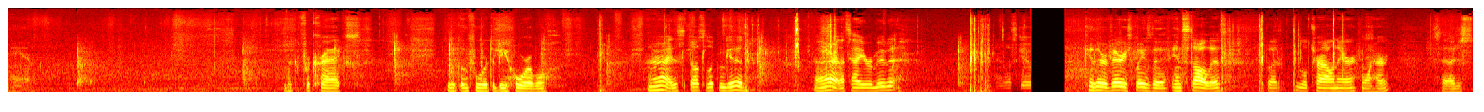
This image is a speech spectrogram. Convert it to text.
Man. Looking for cracks. Looking for it to be horrible. Alright, this belt's looking good. Alright, that's how you remove it. And let's go. Okay, there are various ways to install this, but a little trial and error won't hurt. So I just,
